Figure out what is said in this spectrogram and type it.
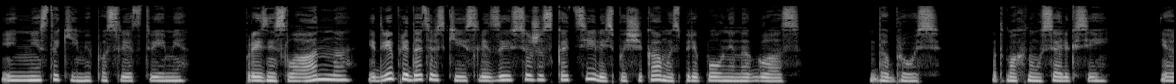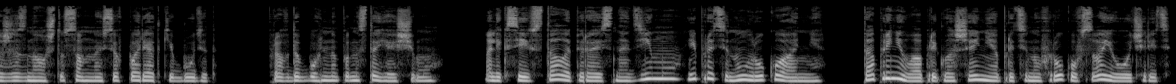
и не с такими последствиями. Произнесла Анна, и две предательские слезы все же скатились по щекам из переполненных глаз. «Да брось», — отмахнулся Алексей. Я же знал, что со мной все в порядке будет. Правда, больно по-настоящему. Алексей встал, опираясь на Диму, и протянул руку Анне. Та приняла приглашение, протянув руку в свою очередь,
